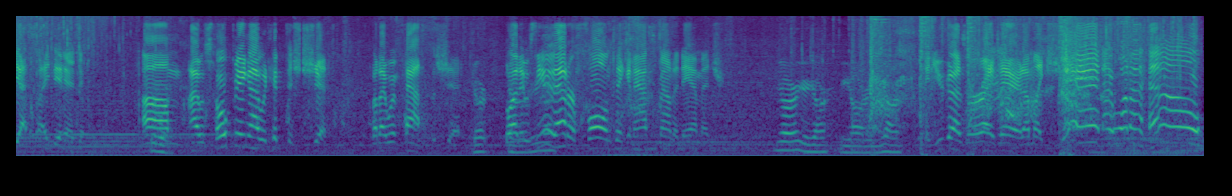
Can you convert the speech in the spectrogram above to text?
Yes, I did. Um, I was hoping I would hit the ship, but I went past the ship. Yar, But it was either that or fall and take an ass amount of damage. Yar, yar, yar, yar, yar. And you guys were right there, and I'm like, shit, I wanna help!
